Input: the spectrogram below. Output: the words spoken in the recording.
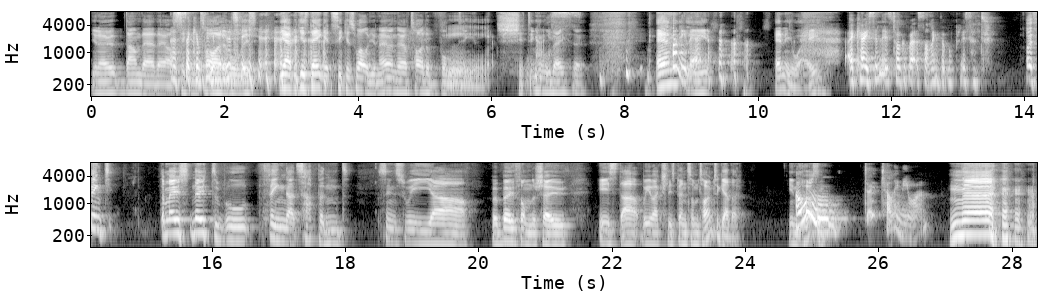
you know, down there they are sick, sick and tired of all this. yeah, because they get sick as well, you know, and they are tired of vomiting and shitting all day. So. Funny that. anyway, Okay, so let's talk about something a bit more pleasant. I think the most notable thing that's happened since we uh, were both on the show is that we've actually spent some time together in person. Oh, don't tell anyone. well,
